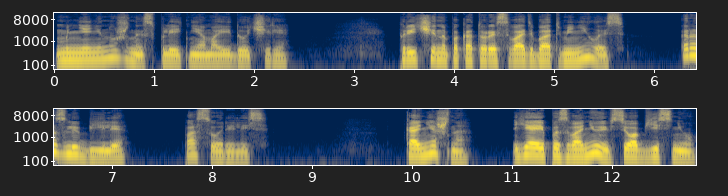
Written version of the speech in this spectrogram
Мне не нужны сплетни о моей дочери. Причина, по которой свадьба отменилась — разлюбили, поссорились. Конечно, я ей позвоню и все объясню.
